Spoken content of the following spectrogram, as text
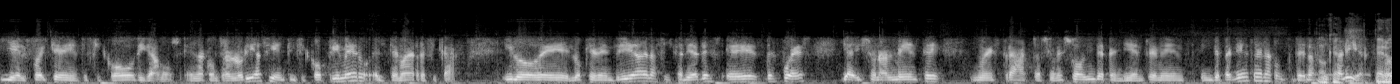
y él fue el que identificó, digamos, en la Contraloría se identificó primero el tema de reficar. Y lo de lo que vendría de la Fiscalía des- es después y adicionalmente nuestras actuaciones son independientemente independientes de la, de la Fiscalía. Pero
